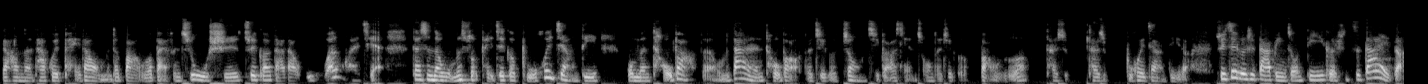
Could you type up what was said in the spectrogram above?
然后呢，他会赔到我们的保额百分之五十，最高达到五万块钱。但是呢，我们索赔这个不会降低我们投保的，我们大人投保的这个重疾保险中的这个保额，它是它是不会降低的。所以这个是大病中第一个是自带的。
